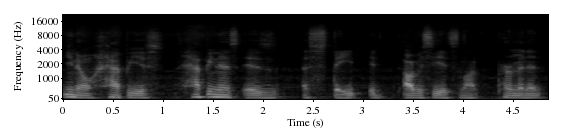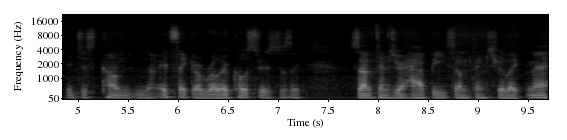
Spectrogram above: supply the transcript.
you know happiest happiness is a state. It obviously it's not permanent. It just comes. You know, it's like a roller coaster. It's just like sometimes you're happy, sometimes you're like meh,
